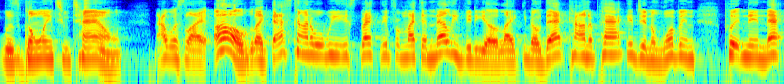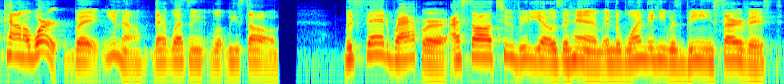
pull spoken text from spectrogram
was going to town. I was like, oh, like that's kind of what we expected from like a Nelly video, like you know that kind of package and a woman putting in that kind of work. But you know that wasn't what we saw. But said rapper, I saw two videos of him, and the one that he was being serviced,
